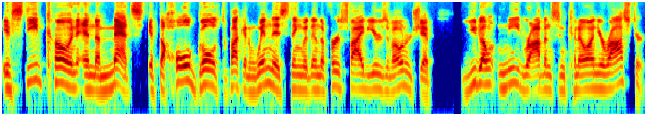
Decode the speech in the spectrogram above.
if Steve Cohen and the Mets, if the whole goal is to fucking win this thing within the first five years of ownership, you don't need Robinson Cano on your roster.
